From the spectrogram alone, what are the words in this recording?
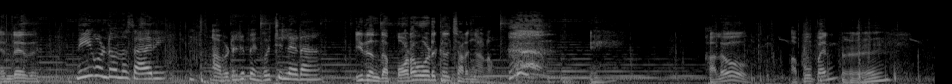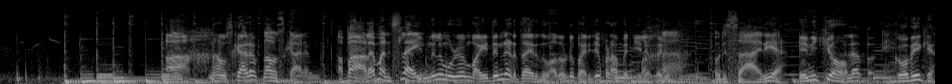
എന്താ ഇത്? നീ കൊണ്ടുവന്ന സാരി. അവിടെ ഒരു പെങ്കൊച്ചില്ലേടാ. ഇതെന്താ പുടവെടുക്കൽ ചടങ്ങാണോ? ഹലോ അപ്പൂപ്പൻ? ആ നമസ്കാരം. നമസ്കാരം. അപ്പൊ ആളെ മനസ്സിലായി. ഇന്നലെ മുഴുവൻ വൈദ്യന്റെ അടുത്തായിരുന്നു. അതുകൊണ്ട് പരിചയപ്പെടാൻ പറ്റിയില്ല വരൂ. ഒരു സാരിയാ. എനിക്കോ? അല്ല ഗോപിക്കാ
